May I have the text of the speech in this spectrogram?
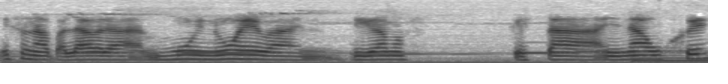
es una palabra muy nueva, en, digamos, que está en auge,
